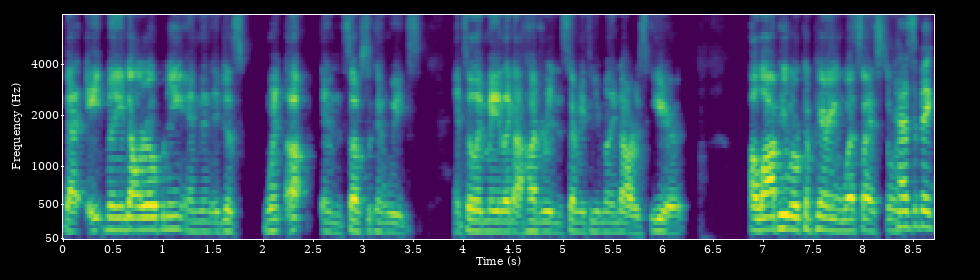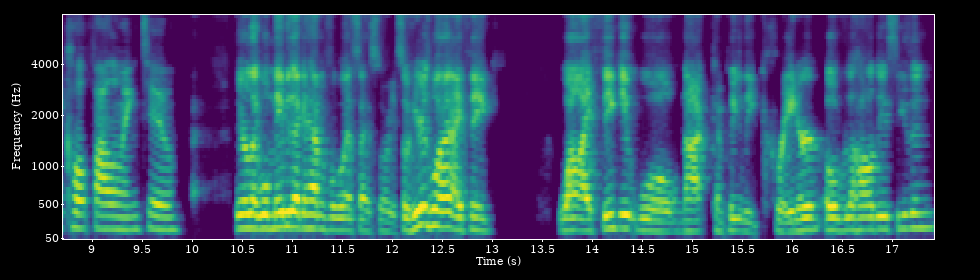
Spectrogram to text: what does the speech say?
that eight million dollar opening, and then it just went up in subsequent weeks until it made like 173 million dollars here. A lot of people are comparing West Side Story. has a big cult following too. they were like, well, maybe that can happen for West Side Story. So here's why I think, while I think it will not completely crater over the holiday season,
